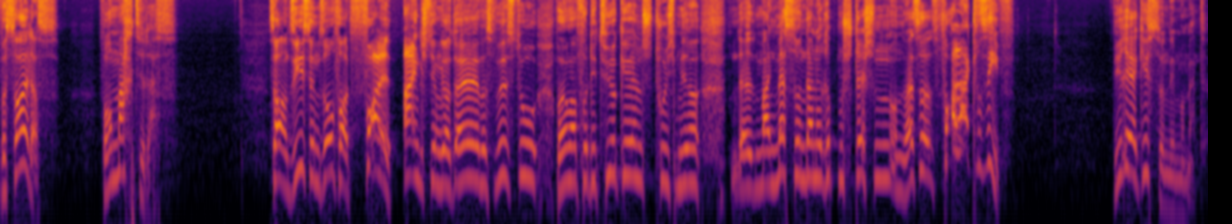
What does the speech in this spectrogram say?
was soll das? Warum macht ihr das? So, und sie sind sofort voll eingestiegen und gesagt, ey, was willst du? Wollen wir mal vor die Tür gehen? Tue ich mir äh, mein Messer in deine Rippen stechen? Und weißt du, voll aggressiv. Wie reagierst du in dem Moment?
